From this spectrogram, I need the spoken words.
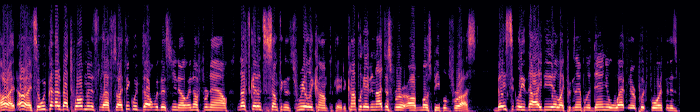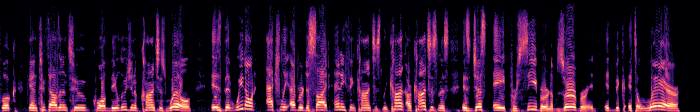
All right, all right. So we've got about 12 minutes left. So I think we've dealt with this, you know, enough for now. Let's get into something that's really complicated. Complicated not just for uh, most people, for us. Basically, the idea, like for example, that Daniel Wegner put forth in his book, again, 2002, called "The Illusion of Conscious Will," is that we don't actually ever decide anything consciously. Con- our consciousness is just a perceiver, an observer. It, it it's aware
